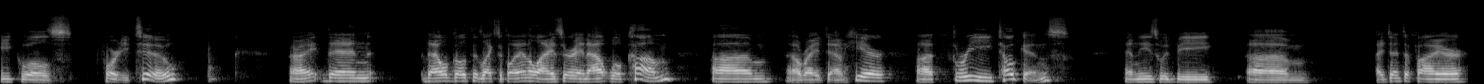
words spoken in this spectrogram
equals 42, all right, then that will go through the lexical analyzer and out will come, um, I'll write it down here, uh, three tokens, and these would be um, identifier,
